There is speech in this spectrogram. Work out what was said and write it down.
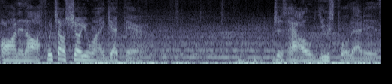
on and off, which I'll show you when I get there, just how useful that is.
